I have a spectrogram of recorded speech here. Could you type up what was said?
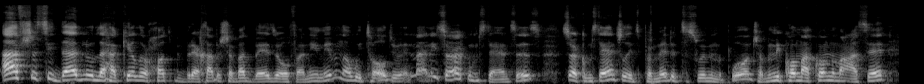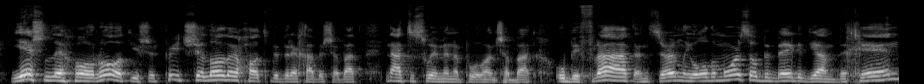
אף שצידדנו להקל לרחוץ בבריכה בשבת באיזה אופנים, even though we told you in many circumstances, circumstantially it's permitted to swim in the pool on שבת, מכל מקום למעשה, יש להורות, you should preach שלא לרחוץ בבריכה בשבת, not to swim in a pool on שבת, ובפרט, and certainly all the more so בבגד ים, וכן,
